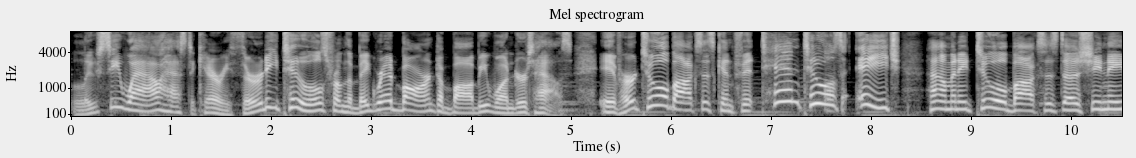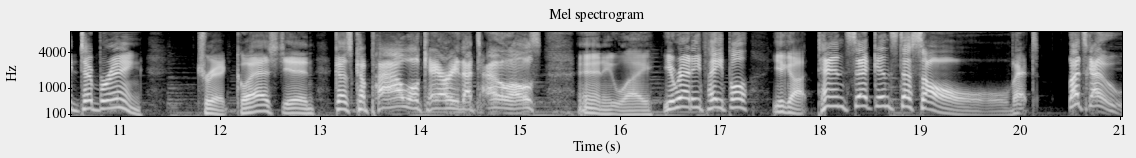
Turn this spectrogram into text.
Lucy Wow has to carry 30 tools from the Big Red Barn to Bobby Wonder's house. If her toolboxes can fit 10 tools each, how many toolboxes does she need to bring? Trick question, because Kapow will carry the tools. Anyway, you ready, people? You got 10 seconds to solve it. Let's go!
